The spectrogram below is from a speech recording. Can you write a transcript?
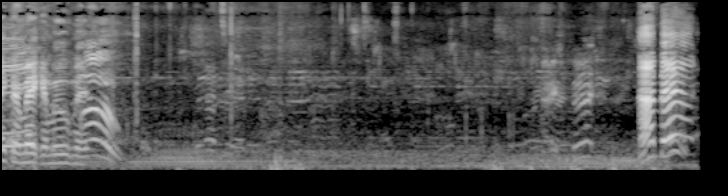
think they're making movement. Not bad.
